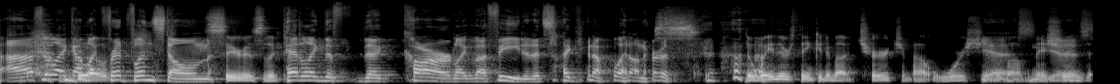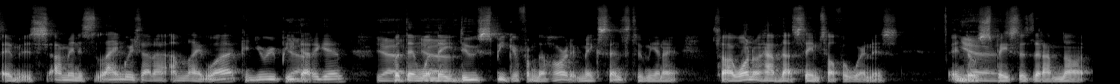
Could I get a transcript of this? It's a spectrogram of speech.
I feel like I'm like Fred Flintstone Seriously. pedaling the the car like my feet, and it's like you know what on earth? the way they're thinking about church, about worship, Yes, about missions. yes. I mean, it's language that I, I'm like, what? Can you repeat Yeah. that again? Yeah, but then when yeah. they do speak it from the heart, it makes sense to me, and I so I want to have that same self awareness in those spaces that I'm not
